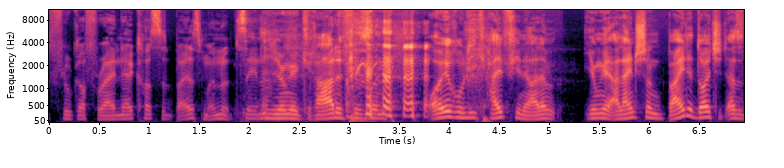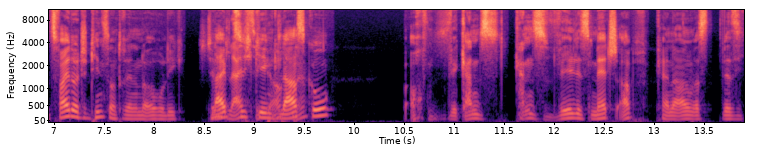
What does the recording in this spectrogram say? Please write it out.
Flug auf Ryanair kostet beides mal nur 10. Junge, gerade für so ein Euroleague-Halbfinale. Junge, allein schon beide deutsche, also zwei deutsche Teams noch drin in der Euroleague. Stimmt, Leipzig, Leipzig, gegen auch, ne? Glasgow. Ne? Auch ein ganz, ganz wildes Matchup. Keine Ahnung, was, wer sich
